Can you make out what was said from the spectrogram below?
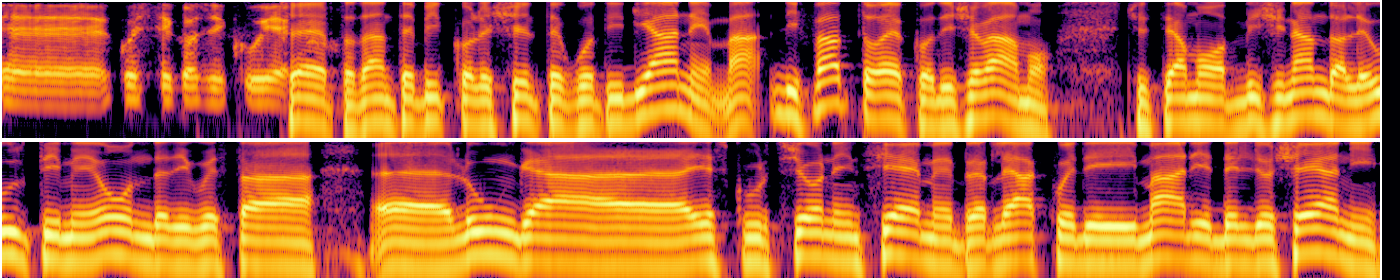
eh, queste cose qui. Ecco. Certo, tante piccole scelte quotidiane, ma di fatto, ecco, dicevamo, ci stiamo avvicinando alle ultime onde di questa eh, lunga eh, escursione insieme per le acque dei mari e degli oceani.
